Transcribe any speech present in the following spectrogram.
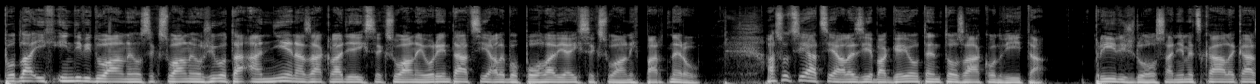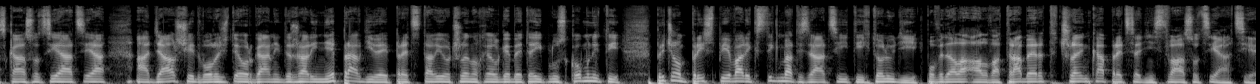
podľa ich individuálneho sexuálneho života a nie na základe ich sexuálnej orientácie alebo pohľavia ich sexuálnych partnerov. Asociácia lezieba gejov tento zákon víta. Príliš dlho sa Nemecká lekárska asociácia a ďalšie dôležité orgány držali nepravdivej predstavy o členoch LGBTI plus komunity, pričom prispievali k stigmatizácii týchto ľudí, povedala Alva Trabert, členka predsedníctva asociácie.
